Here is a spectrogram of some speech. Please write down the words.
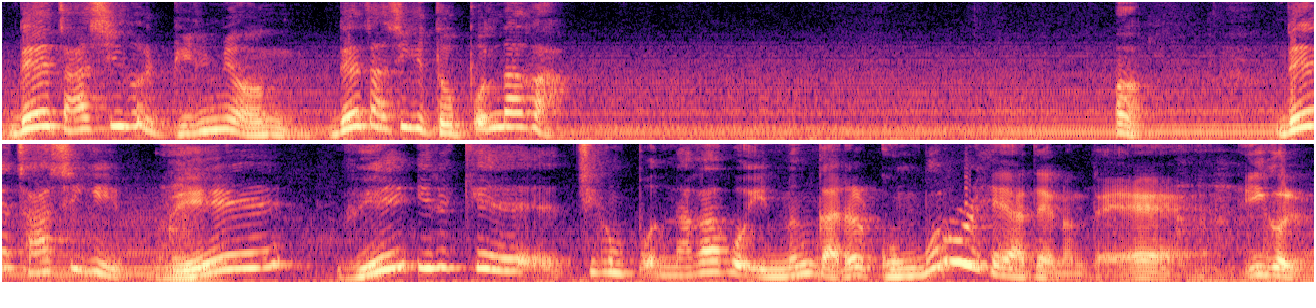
어, 내 자식을 빌면 내 자식이 더 뻗나가. 어, 내 자식이 왜, 왜 이렇게 지금 뻗나가고 있는가를 공부를 해야 되는데, 이걸,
